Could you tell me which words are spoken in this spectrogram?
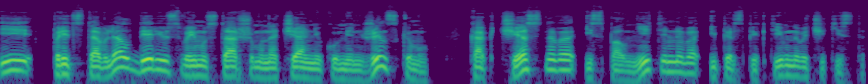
и представлял Берию своему старшему начальнику Минжинскому как честного, исполнительного и перспективного чекиста.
